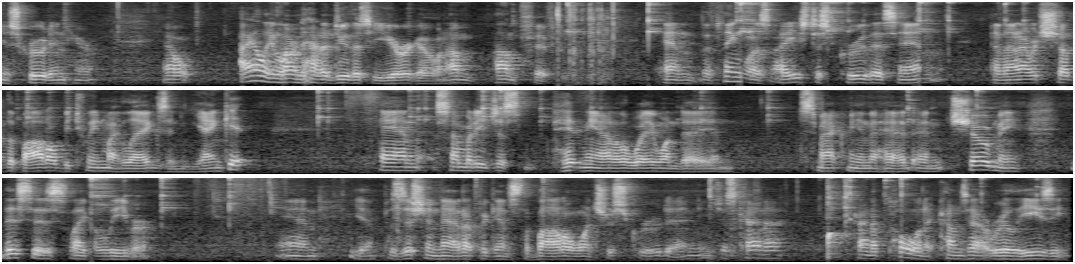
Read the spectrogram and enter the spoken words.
You screw it in here. Now, I only learned how to do this a year ago, and I'm, I'm 50. And the thing was, I used to screw this in, and then I would shove the bottle between my legs and yank it. And somebody just hit me out of the way one day and smacked me in the head and showed me this is like a lever. And you position that up against the bottle once you're screwed in. You just kind of kind of pull and it comes out really easy.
